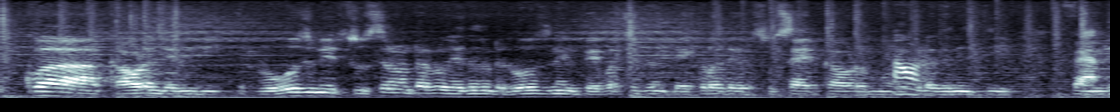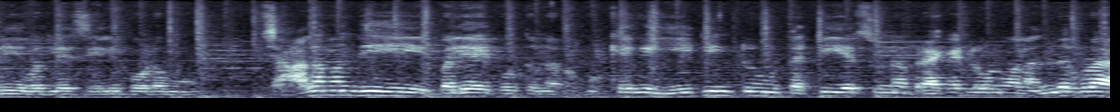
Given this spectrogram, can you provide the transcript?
ఎక్కువ కావడం జరిగింది. రోజు మీరు చూస్తూనే ఉంటారు ఎందుకంటే రోజు నేను పేపర్ చదువుతుంటే ఎక్కడో దగ్గర సూసైడ్ కావడము ఎక్కడో నుంచి ఫ్యామిలీ వదిలేసి వెళ్ళిపోవడము. చాలా మంది బలి అయిపోతున్నారు. ముఖ్యంగా ఎయిటీన్ టు థర్టీ ఇయర్స్ ఉన్న బ్రాకెట్లో ఉన్న వాళ్ళందరూ కూడా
